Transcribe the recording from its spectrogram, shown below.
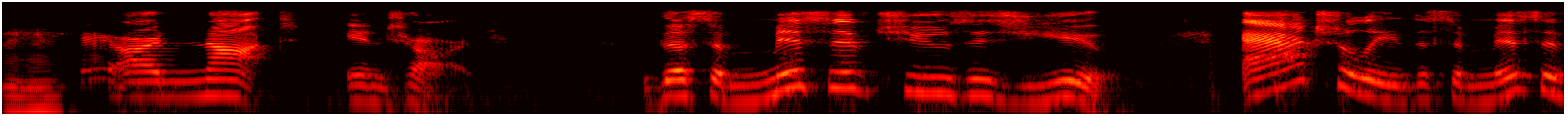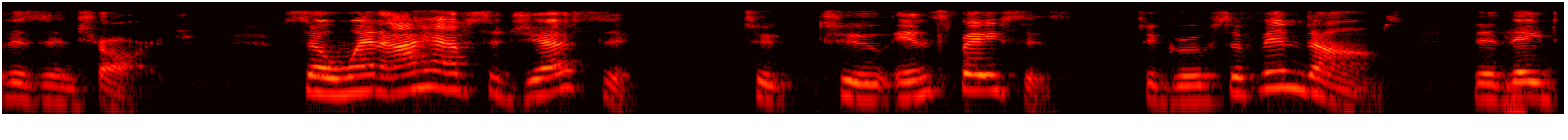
hmm They are not in charge. The submissive chooses you. Actually, the submissive is in charge. So when I have suggested to to in spaces to groups of findoms that they do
